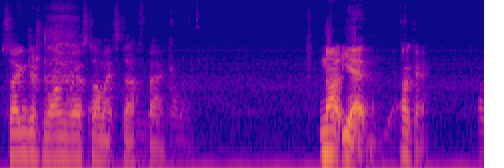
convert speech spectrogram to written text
So I can just long rest all my stuff back. Not yet. Okay. Uh,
